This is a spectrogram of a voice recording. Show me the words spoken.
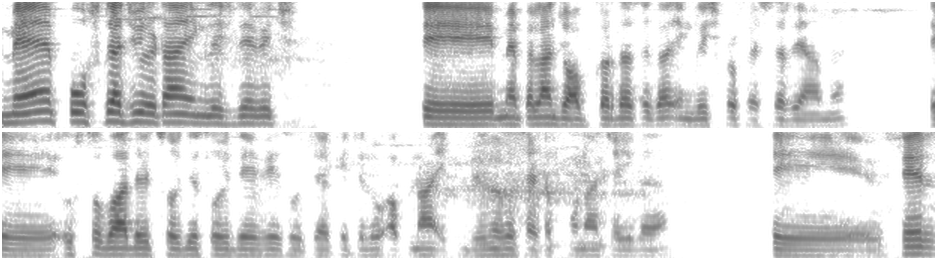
ਮੈਂ ਪੋਸਟ ਗ੍ਰੈਜੂਏਟ ਹਾਂ ਇੰਗਲਿਸ਼ ਦੇ ਵਿੱਚ। ਤੇ ਮੈਂ ਪਹਿਲਾਂ ਜੌਬ ਕਰਦਾ ਸੀਗਾ। ਇੰਗਲਿਸ਼ ਪ੍ਰੋਫੈਸਰ ਰਿਹਾ ਮੈਂ। ਤੇ ਉਸ ਤੋਂ ਬਾਅਦ ਵਿੱਚ ਸੋਚਦੇ ਸੋਚਦੇ ਵੀ ਸੋਚਿਆ ਕਿ ਚਲੋ ਆਪਣਾ ਇੱਕ ਬਿਜ਼ਨਸ ਦਾ ਸੈਟਅਪ ਹੋਣਾ ਚਾਹੀਦਾ ਹੈ ਤੇ ਫਿਰ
